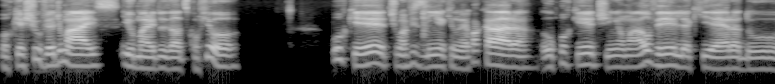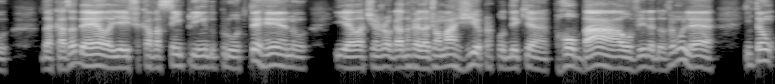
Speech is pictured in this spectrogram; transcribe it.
Porque choveu demais e o marido dela desconfiou. Porque tinha uma vizinha que não ia com a cara, ou porque tinha uma ovelha que era do da casa dela e aí ficava sempre indo para o outro terreno e ela tinha jogado na verdade uma magia para poder que roubar a ovelha da outra mulher. Então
